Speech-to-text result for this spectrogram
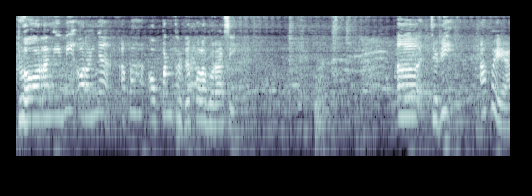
Dua orang ini orangnya apa open terhadap kolaborasi. Eh, jadi apa ya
